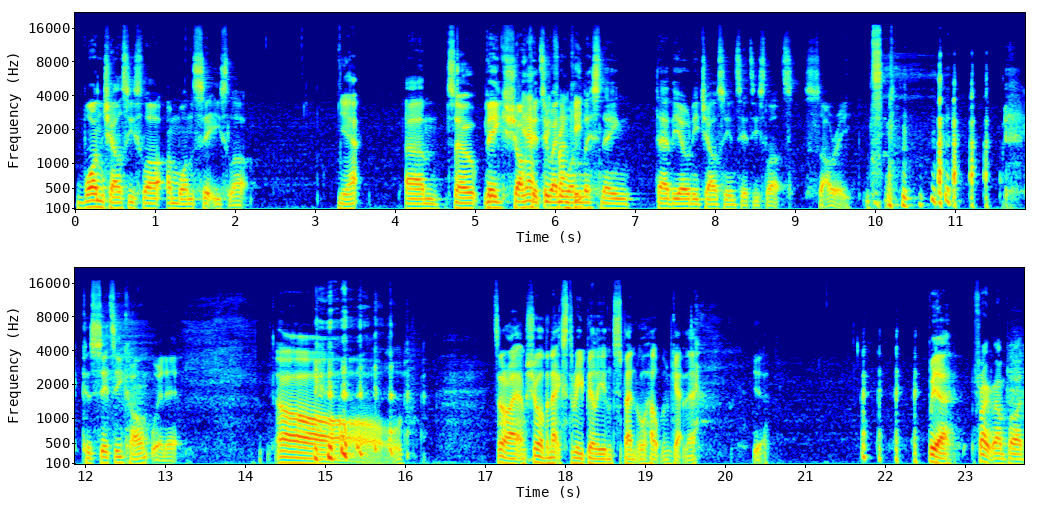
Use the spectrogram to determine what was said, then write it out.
one Chelsea slot and one City slot. Yeah. Um, So Big shocker yeah, to big anyone Frankie. listening. They're the only Chelsea and City slots. Sorry. Because City can't win it. Oh, it's all right. I'm sure the next three billion spent will help them get there. Yeah. but yeah, Frank Lampard.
